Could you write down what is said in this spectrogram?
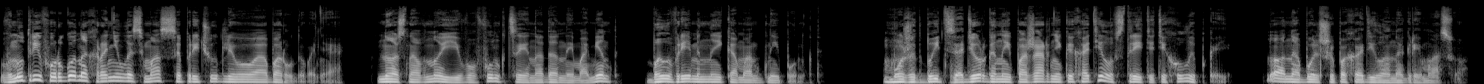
Внутри фургона хранилась масса причудливого оборудования, но основной его функцией на данный момент был временный командный пункт. Может быть, задерганный пожарник и хотел встретить их улыбкой, но она больше походила на гримасу.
